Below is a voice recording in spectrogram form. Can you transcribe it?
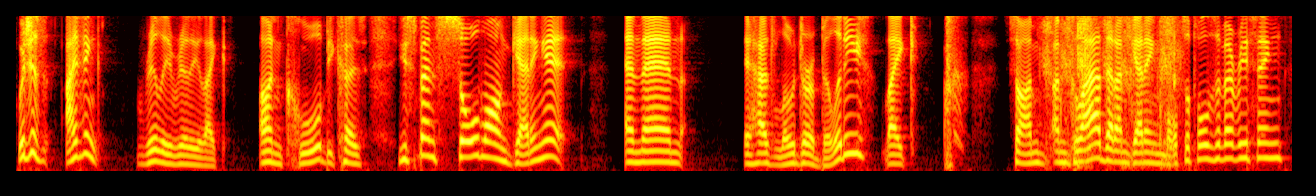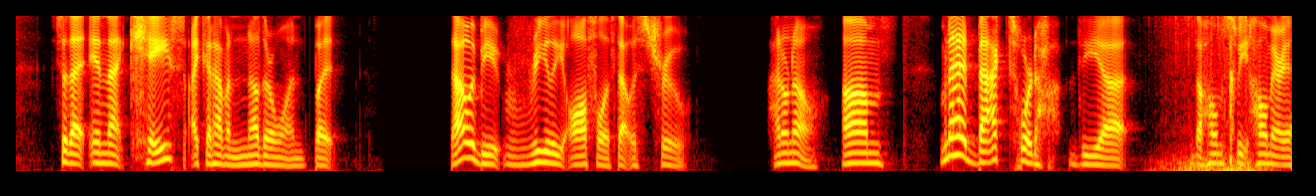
which is I think really, really like uncool because you spend so long getting it and then it has low durability. Like, so I'm I'm glad that I'm getting multiples of everything, so that in that case I could have another one. But that would be really awful if that was true. I don't know. Um, I'm gonna head back toward the uh, the home sweet home area,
